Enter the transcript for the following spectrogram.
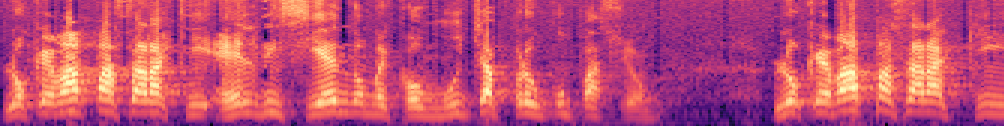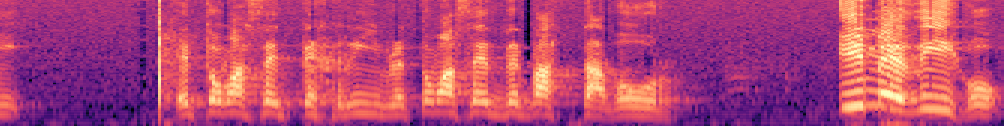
Lo que va a pasar aquí, él diciéndome con mucha preocupación, lo que va a pasar aquí, esto va a ser terrible, esto va a ser devastador. Y me dijo,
